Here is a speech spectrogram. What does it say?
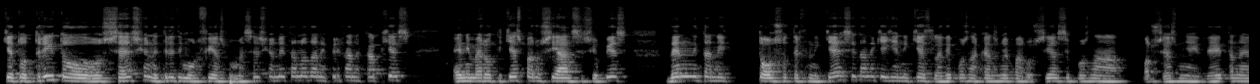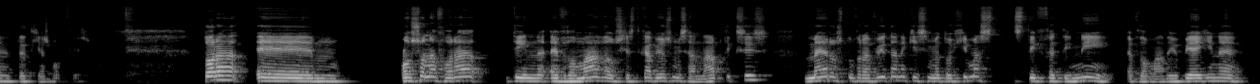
Και το τρίτο session, η τρίτη μορφή ας πούμε session, ήταν όταν υπήρχαν κάποιες ενημερωτικές παρουσιάσεις, οι οποίες δεν ήταν τόσο τεχνικές, ήταν και γενικές, δηλαδή πώς να κάνεις μια παρουσίαση, πώς να παρουσιάσεις μια ιδέα, ήταν τέτοιας μορφής. Τώρα, ε, όσον αφορά την εβδομάδα ουσιαστικά βιώσιμης ανάπτυξης, μέρος του βραβείου ήταν και η συμμετοχή μας στη φετινή εβδομάδα, η οποία έγινε ε,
